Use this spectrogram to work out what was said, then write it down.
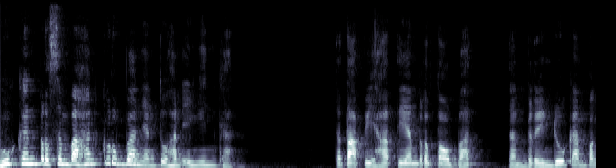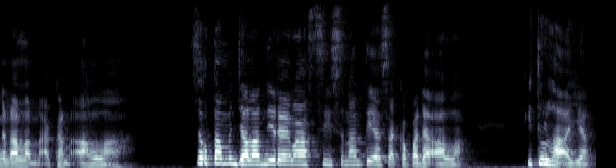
Bukan persembahan kurban yang Tuhan inginkan, tetapi hati yang bertobat dan merindukan pengenalan akan Allah, serta menjalani relasi senantiasa kepada Allah. Itulah yang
